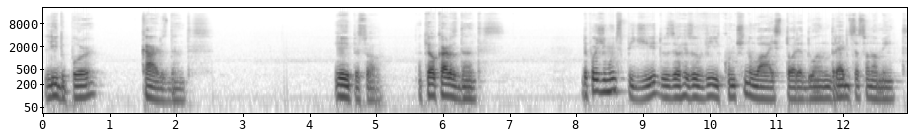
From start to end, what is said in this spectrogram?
lido por Carlos Dantas. E aí, pessoal? Aqui é o Carlos Dantas. Depois de muitos pedidos, eu resolvi continuar a história do André de estacionamento.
